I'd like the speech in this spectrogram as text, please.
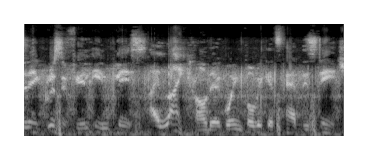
An aggressive field in place. I like how they're going for wickets at this stage.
